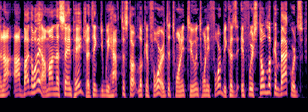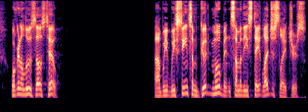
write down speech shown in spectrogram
And I, I, by the way, I'm on the same page. I think we have to start looking forward to 22 and 24 because if we're still looking backwards, we're going to lose those too. Uh, we, we've seen some good movement in some of these state legislatures,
